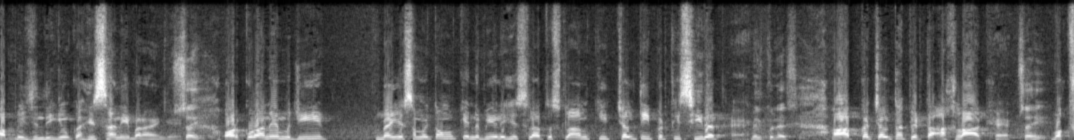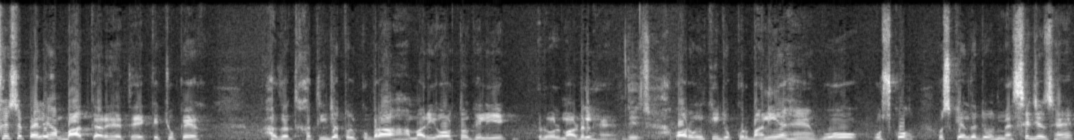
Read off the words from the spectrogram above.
अपनी ज़िंदगियों का हिस्सा नहीं बनाएँगे। सही। और कुरान मजीद मैं ये समझता हूँ कि नबी सलाम की चलती फिरती सीरत है। बिल्कुल ऐसे। आपका चलता फिरता अखलाक है। सही। वक्फे से पहले हम बात कर रहे थे कि चूँकि हज़रत खतीजतुल कुबरा हमारी औरतों के लिए एक रोल मॉडल हैं जी, जी। और उनकी जो कुर्बानियाँ हैं वो उसको उसके अंदर जो मैसेजेस हैं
